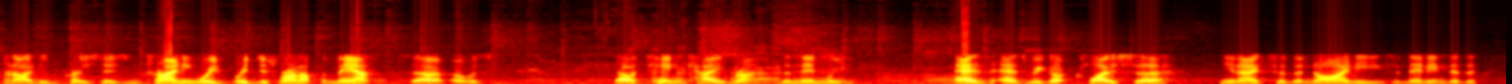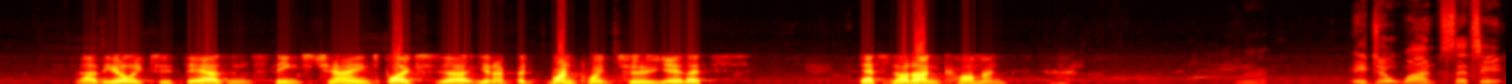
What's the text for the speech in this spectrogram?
when I did pre-season training, we'd, we'd just run up the mountain. So it was, they were 10K runs. And then we, as, as we got closer, you know, to the 90s and then into the, uh, the early 2000s, things changed. Blokes, uh, you know, but 1.2, yeah, that's, that's not uncommon. You do it once, that's it.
